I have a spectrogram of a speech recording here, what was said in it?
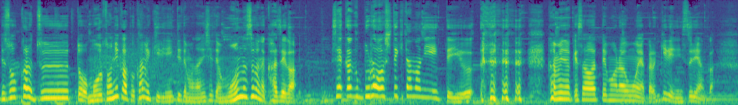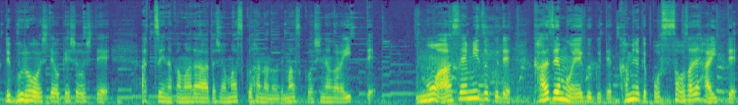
でそっからずっともうとにかく髪切りに行ってても何しててもものすごい風が。せっかくブローしてきたのにっていう。髪の毛触ってもらうもんやから綺麗にするやんか。でブローしてお化粧して暑い中まだ。私はマスク派なのでマスクをしながら行って。もう汗水くで風もえぐくて髪の毛ボッサボサで入って。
